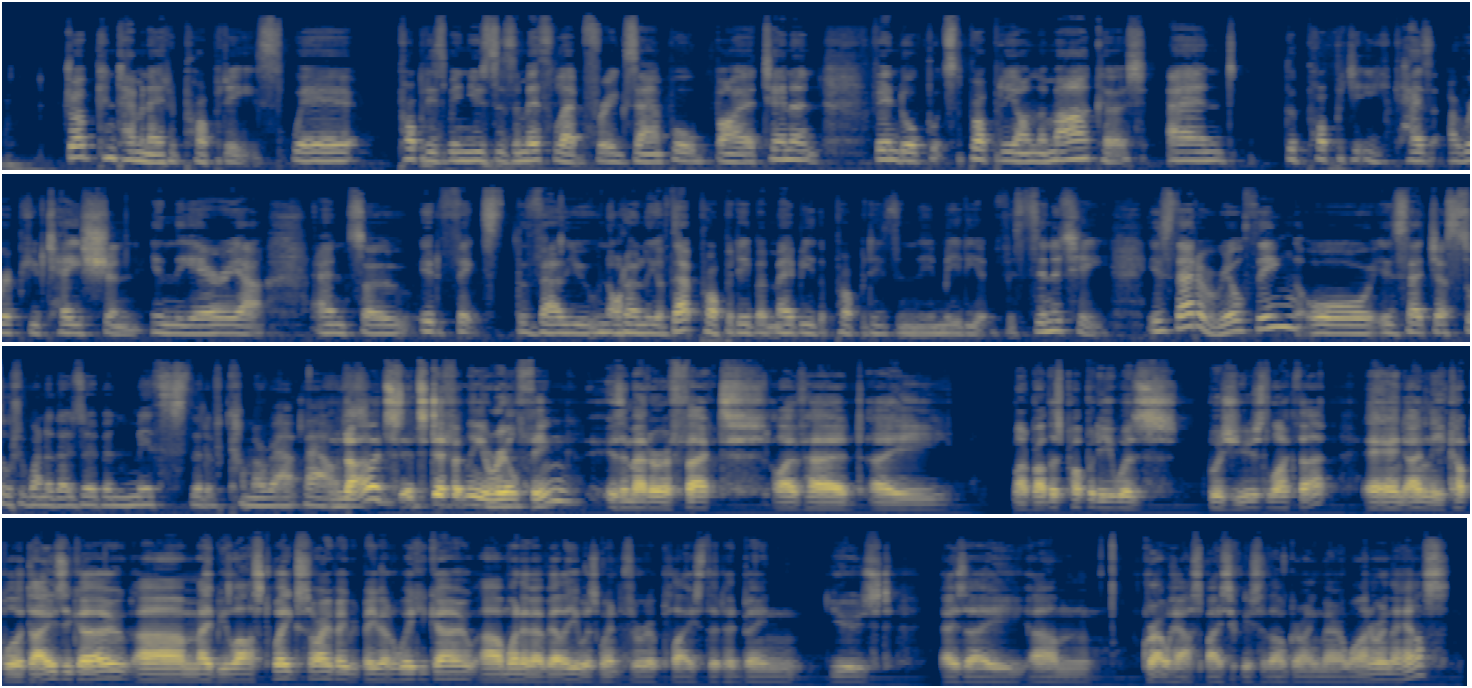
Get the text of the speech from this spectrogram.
drug contaminated properties where property has been used as a meth lab, for example, by a tenant. Vendor puts the property on the market and the property has a reputation in the area, and so it affects the value not only of that property but maybe the properties in the immediate vicinity. Is that a real thing, or is that just sort of one of those urban myths that have come about? No, it's it's definitely a real thing. As a matter of fact, I've had a my brother's property was was used like that. And only a couple of days ago, um, maybe last week, sorry, maybe, about a week ago, um, one of our valuers went through a place that had been used as a um, grow house, basically. So they were growing marijuana in the house.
